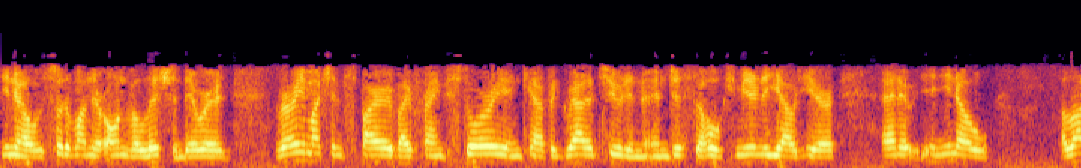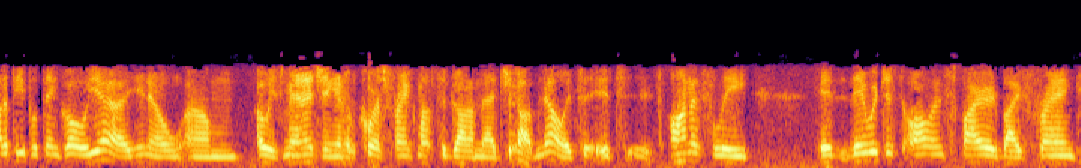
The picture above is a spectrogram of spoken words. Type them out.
you know, sort of on their own volition. They were very much inspired by Frank's story and Cafe Gratitude and, and just the whole community out here. And, it, and you know, a lot of people think, oh yeah, you know, um, oh he's managing, and of course Frank must have got him that job. No, it's it's it's honestly, it, they were just all inspired by Frank's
